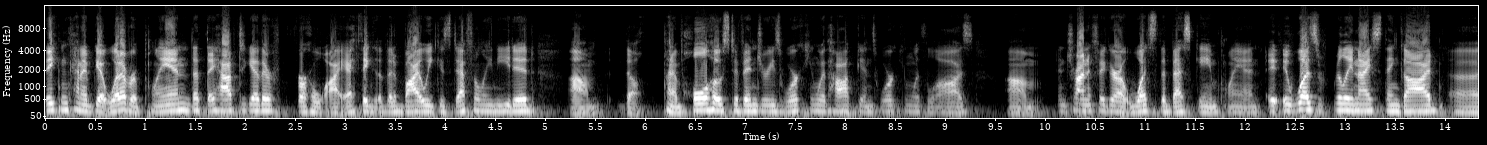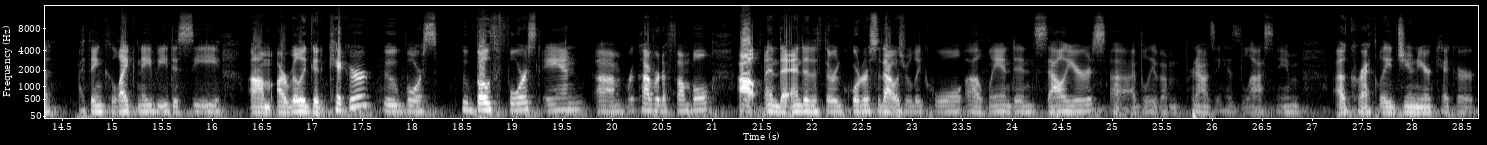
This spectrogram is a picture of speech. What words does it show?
they can kind of get whatever plan that they have together for Hawaii. I think that a bye week is definitely needed. Um, the kind of whole host of injuries, working with Hopkins, working with Laws, um, and trying to figure out what's the best game plan. It, it was really nice, thank God. Uh, I think, like Navy, to see um, our really good kicker who bore who both forced and um, recovered a fumble out in the end of the third quarter. So that was really cool. Uh, Landon Salyers, uh, I believe I'm pronouncing his last name uh, correctly, junior kicker.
